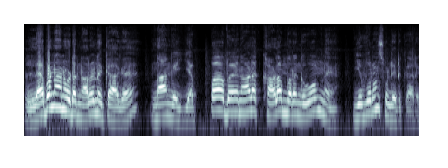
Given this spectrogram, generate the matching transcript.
லெபனானோட நலனுக்காக நாங்கள் எப்போ வேணாலும் களமிறங்குவோம்னு இவரும் சொல்லியிருக்காரு.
